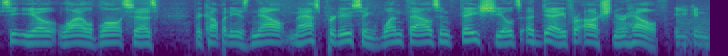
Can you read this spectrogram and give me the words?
CEO Lyle LeBlanc says the company is now mass producing 1,000 face shields a day for Ochsner Health. You can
